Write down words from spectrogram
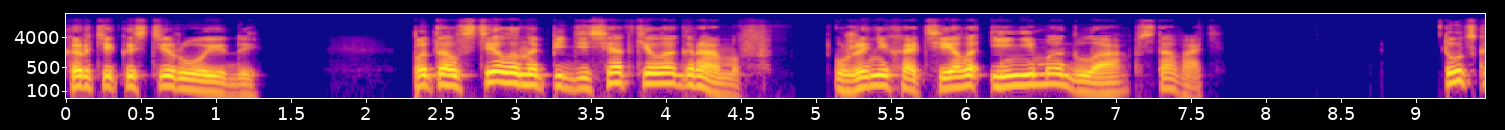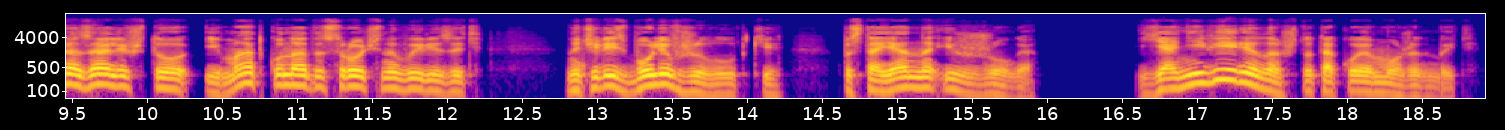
кортикостероиды, потолстела на 50 килограммов, уже не хотела и не могла вставать. Тут сказали, что и матку надо срочно вырезать, начались боли в желудке, постоянно изжога. Я не верила, что такое может быть.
